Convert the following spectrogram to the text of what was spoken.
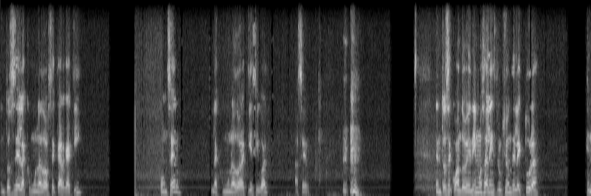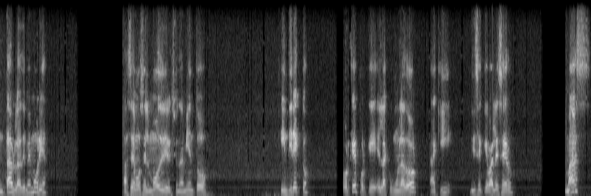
Entonces el acumulador se carga aquí con 0. El acumulador aquí es igual a 0. Entonces cuando venimos a la instrucción de lectura en tabla de memoria, hacemos el modo de direccionamiento indirecto. ¿Por qué? Porque el acumulador aquí dice que vale 0 más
